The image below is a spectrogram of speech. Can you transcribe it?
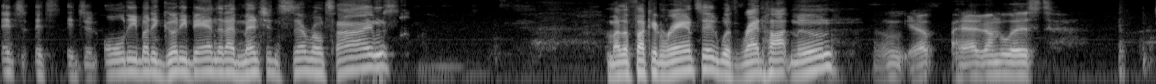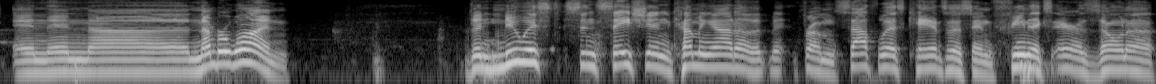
it's it's it's an oldie but a goodie band that I've mentioned several times. Motherfucking Rancid with Red Hot Moon. Oh, yep. I had it on the list. And then uh number one, the newest sensation coming out of from Southwest Kansas and Phoenix, Arizona.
